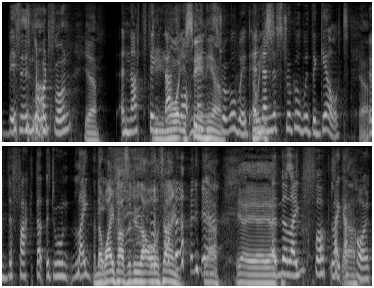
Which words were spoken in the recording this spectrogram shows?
this is not fun. yeah. And that's thing that's what what, men here? struggle with, know and then they struggle with the guilt Yeah. of the fact that they don't like. And the wife has to do that all the time. yeah. Yeah. Yeah, yeah, yeah. and they're like, "Fuck!" Like Yeah. I can't,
